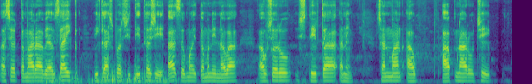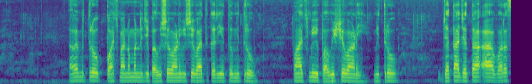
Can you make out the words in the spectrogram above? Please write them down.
અસર તમારા વ્યવસાયિક વિકાસ પર સીધી થશે. આ સમય તમને નવા અવસરો, સ્થિરતા અને સન્માન આપનારો છે. હવે મિત્રો પાંચમા નંબરની જે ભવિષ્યવાણી વિશે વાત કરીએ તો મિત્રો પાંચમી ભવિષ્યવાણી મિત્રો જતાં જતાં આ વર્ષ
